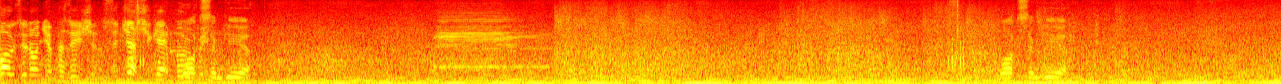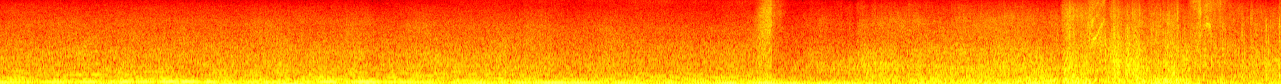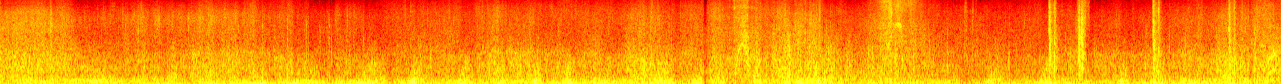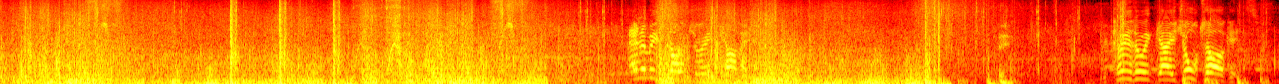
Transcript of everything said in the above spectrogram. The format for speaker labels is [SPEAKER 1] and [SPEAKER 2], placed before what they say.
[SPEAKER 1] closing on your position. Suggest you get moving.
[SPEAKER 2] Lock some gear. Lock some gear.
[SPEAKER 1] Enemy soldier incoming. You're clear to engage all targets.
